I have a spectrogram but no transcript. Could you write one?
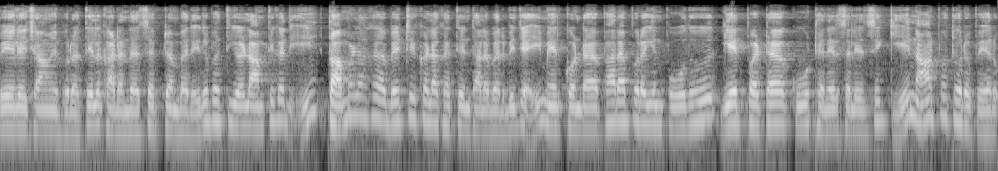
வேலுசாமிபுரத்தில் கடந்த செப்டம்பர் இருபத்தி ஏழாம் தேதி தமிழக வெற்றி கழகத்தின் தலைவர் விஜய் மேற்கொண்ட பரப்புரையின் போது ஏற்பட்ட கூட்ட நெரிசலில் சிக்கி நாற்பத்தோரு பேர்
